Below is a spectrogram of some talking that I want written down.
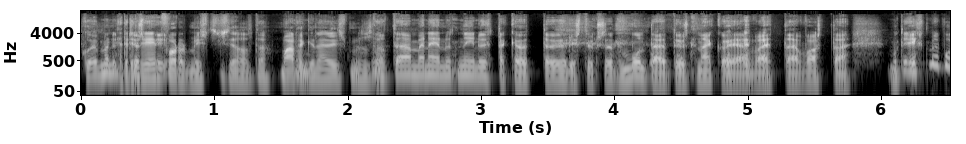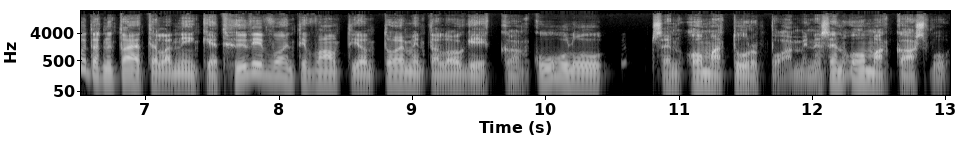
kun mä nyt Reformistiselta, marginalismilta. No, tämä menee nyt niin yhtäkäyttöyhdistyksestä, että mun täytyy näköjään väittää vastaan. Mutta eikö me voitaisiin nyt ajatella niinkin, että hyvinvointivaltion toimintalogiikkaan kuuluu sen oma turpoaminen, sen oma kasvu.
